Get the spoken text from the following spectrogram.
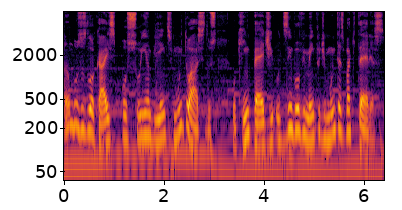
Ambos os locais possuem ambientes muito ácidos, o que impede o desenvolvimento de muitas bactérias.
